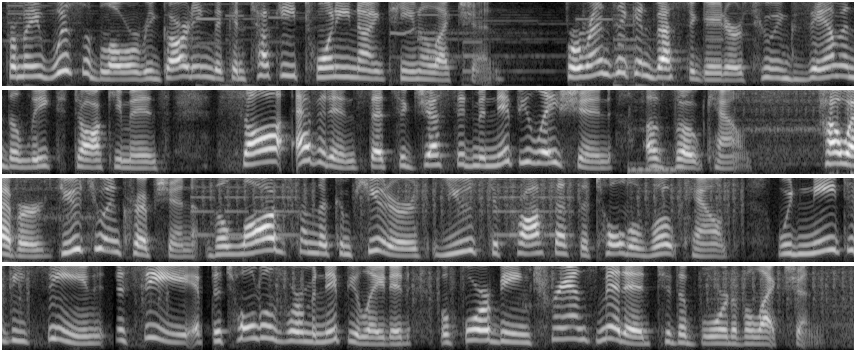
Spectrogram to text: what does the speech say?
from a whistleblower regarding the Kentucky 2019 election. Forensic investigators who examined the leaked documents saw evidence that suggested manipulation of vote counts. However, due to encryption, the logs from the computers used to process the total vote counts would need to be seen to see if the totals were manipulated before being transmitted to the Board of Elections.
